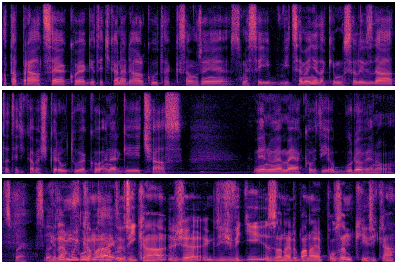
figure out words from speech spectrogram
a ta práce, jako jak je teďka na dálku, tak samozřejmě jsme se jí víceméně taky museli vzdát a teďka veškerou tu jako energii, čas věnujeme jako té budově. No. Jsme, jsme Jeden můj kamarád time. říká, že když vidí zanedbané pozemky, říká,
